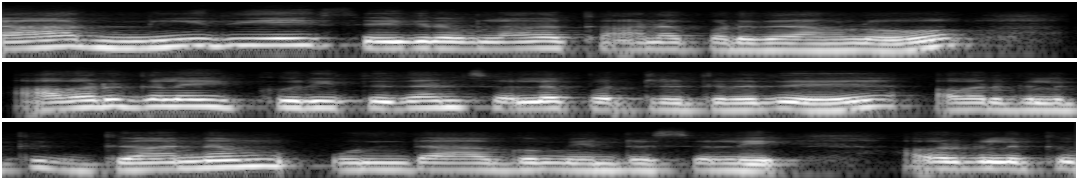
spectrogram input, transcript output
யார் நீதியை செய்கிறவங்களாக காணப்படுகிறாங்களோ? அவர்களை குறித்து தான் சொல்லப்பட்டிருக்கிறது. அவர்களுக்கு கனம் உண்டாகும் என்று சொல்லி அவர்களுக்கு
